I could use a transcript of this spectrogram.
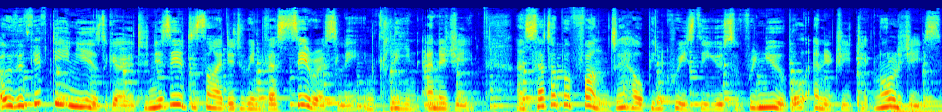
Over 15 years ago, Tunisia decided to invest seriously in clean energy and set up a fund to help increase the use of renewable energy technologies.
